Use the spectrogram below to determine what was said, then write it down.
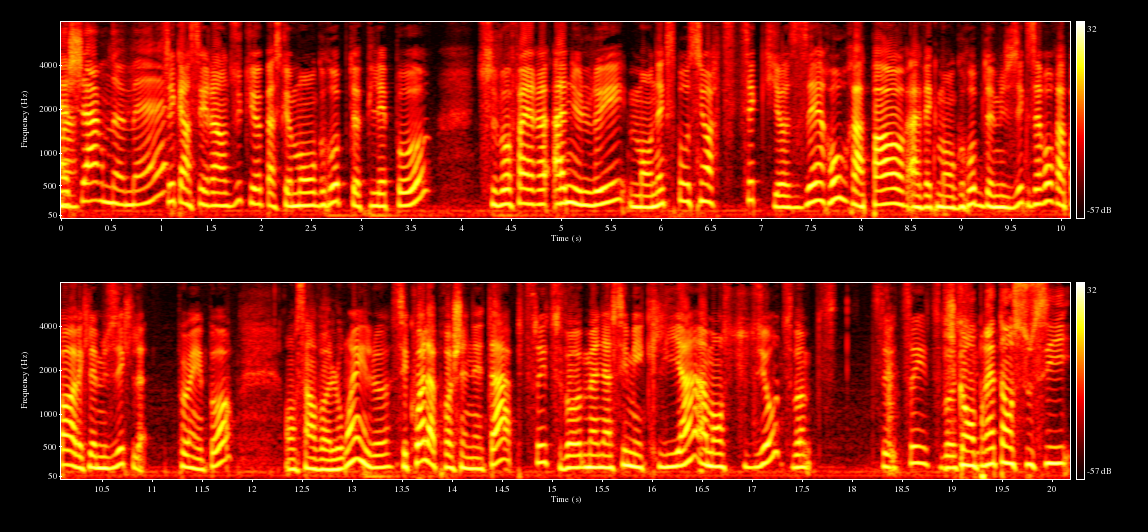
l'acharnement. Tu sais, quand c'est rendu que parce que mon groupe te plaît pas, tu vas faire annuler mon exposition artistique qui a zéro rapport avec mon groupe de musique, zéro rapport avec la musique, peu importe. On s'en va loin, là. C'est quoi la prochaine étape? Tu tu vas menacer mes clients à mon studio, tu vas... Tu sais, tu vas Je comprends ton souci,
